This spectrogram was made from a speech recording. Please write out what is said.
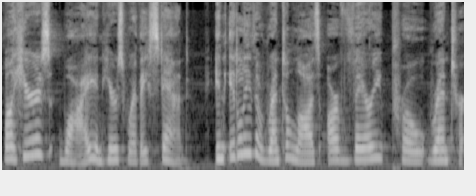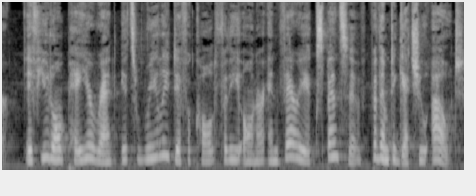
Well, here's why, and here's where they stand. In Italy, the rental laws are very pro renter. If you don't pay your rent, it's really difficult for the owner and very expensive for them to get you out.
